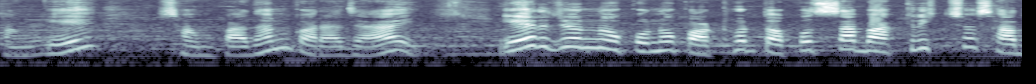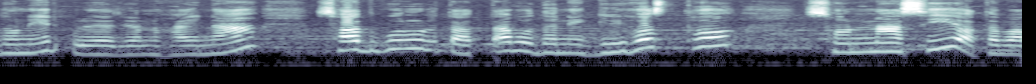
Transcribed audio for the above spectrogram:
সঙ্গে সম্পাদন করা যায়। এর জন্য কোনো কঠোর তপস্যা বা কৃচ্ছ সাধনের প্রয়োজন হয় না। সদ্গুরুর তত্ত্বাবধানে গৃহস্থ, সন্ন্যাসী অথবা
